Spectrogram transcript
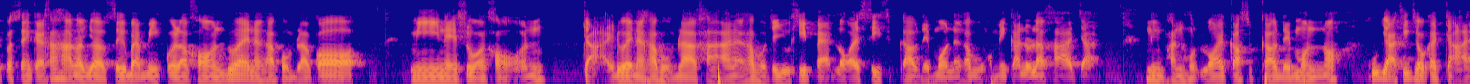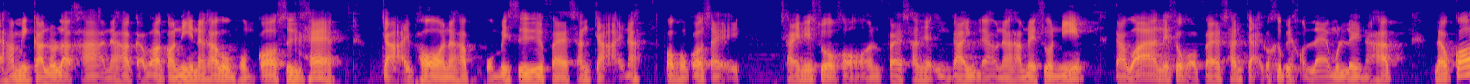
50%กันถ้าหากเราอยากซื้อแบบมีตัวละครด้วยนะครับผมแล้วก็มีในส่วนของ จ่ายด้วยนะครับผมราคานะครับผมจะอยู่ที่ 849ไดมอนนะครับผมผมมีการลดราคาจาก 1,699ไดมอนเนาะทุกอยางที่เกี่ยวกับจ่ายครับมีการลดราคานะครับแต่ว่าตอนนี้นะครับผมผมก็ซื้อแค่จ่ายพอนะครับ ผมไม่ซื้อแฟชั่นจ่ายนะ เพราะผมก็ใส่ใช้ในส่วนของแฟชั่นอย่างอื่นได้อยู่แล้วนะครับ ในส่วนนี้แต่ว่าในส่วนของแฟชั่นจ่ายก็คือเป็นของแรหมดเลยนะครับ แล้วก็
